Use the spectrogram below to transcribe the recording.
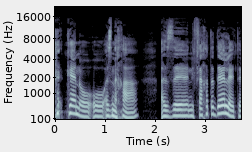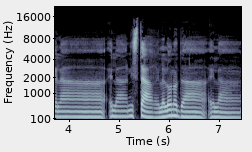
כן, או, או הזנחה, אז uh, נפתחת הדלת אל, ה, אל הנסתר, אל הלא נודע, אל ה...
